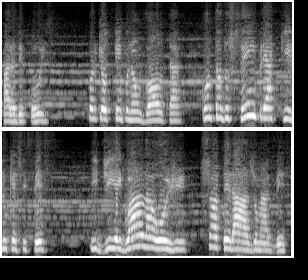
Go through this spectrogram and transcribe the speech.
para depois, porque o tempo não volta, contando sempre aquilo que se fez, e dia igual a hoje só terás uma vez.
